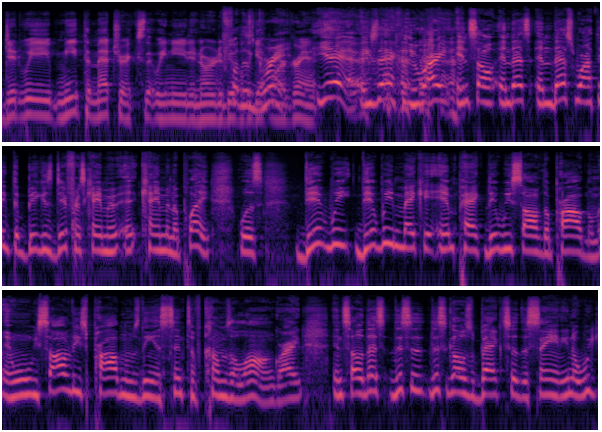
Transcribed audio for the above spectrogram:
did we meet the metrics that we need in order to be for able to get grant. more grants? Yeah, exactly, right. And so and that's and that's where I think the biggest difference came in, came into play was did we did we make an impact? Did we solve the problem? And when we solve these problems, the incentive comes along, right? And so that's this is this goes back to the saying, you know, we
